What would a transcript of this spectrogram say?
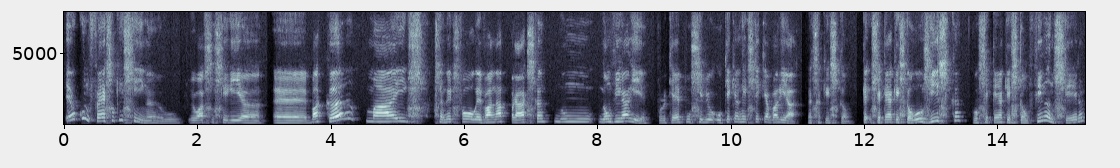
eu confesso que sim, né? Eu, eu acho que seria é, bacana, mas se a gente for levar na prática, não, não viraria. Porque é possível. O que, que a gente tem que avaliar nessa questão? Você tem a questão logística, você tem a questão financeira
